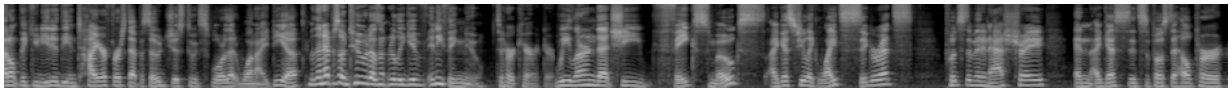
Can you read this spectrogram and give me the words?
I don't think you needed the entire first episode just to explore that one idea. But then episode two doesn't really give anything new to her character. We learned that she fakes smoke smokes. I guess she like lights cigarettes, puts them in an ashtray, and I guess it's supposed to help her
